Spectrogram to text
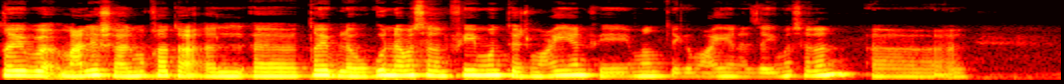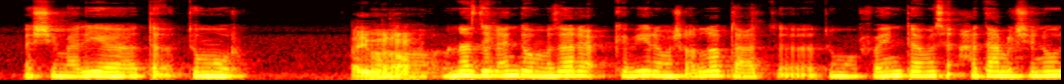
طيب معلش على المقاطعة ال- آه، طيب لو قلنا مثلا في منتج معين في منطقة معينة زي مثلا آه، الشمالية ت- تمور. نعم آه، والناس دي اللي عندهم مزارع كبيرة ما شاء الله بتاعت تمور. فأنت مثلا حتعمل شنو؟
